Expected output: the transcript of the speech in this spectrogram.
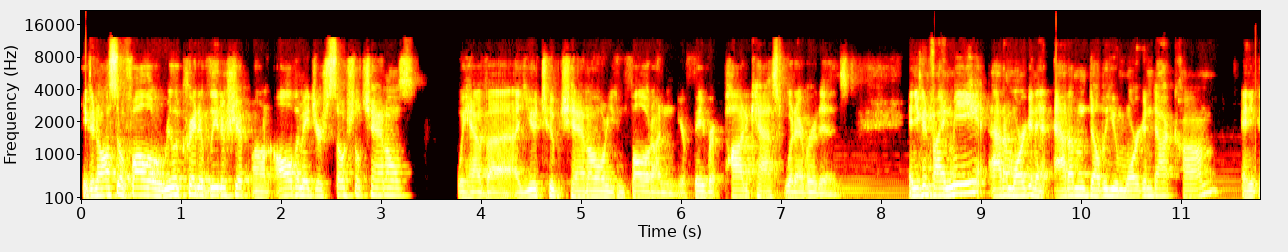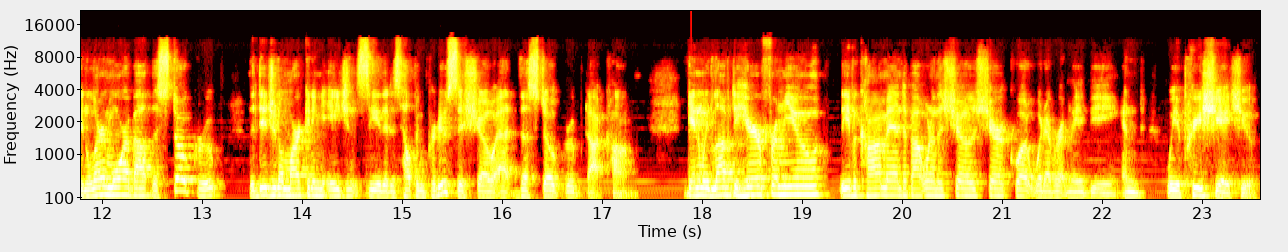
You can also follow Real Creative Leadership on all the major social channels. We have a, a YouTube channel you can follow it on your favorite podcast, whatever it is. And you can find me, Adam Morgan, at adamwmorgan.com. And you can learn more about the Stoke Group the digital marketing agency that is helping produce this show at thestokegroup.com. Again, we'd love to hear from you. Leave a comment about one of the shows, share a quote, whatever it may be. And we appreciate you.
